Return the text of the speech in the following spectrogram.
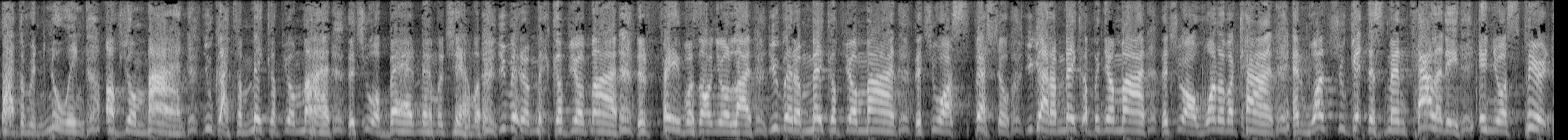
by the renewing of your mind. You got to make up your mind that you're a bad mamma jamma. You better make up your mind that favors on your life. You better make up your your mind that you are special. You got to make up in your mind that you are one of a kind. And once you get this mentality in your spirit,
